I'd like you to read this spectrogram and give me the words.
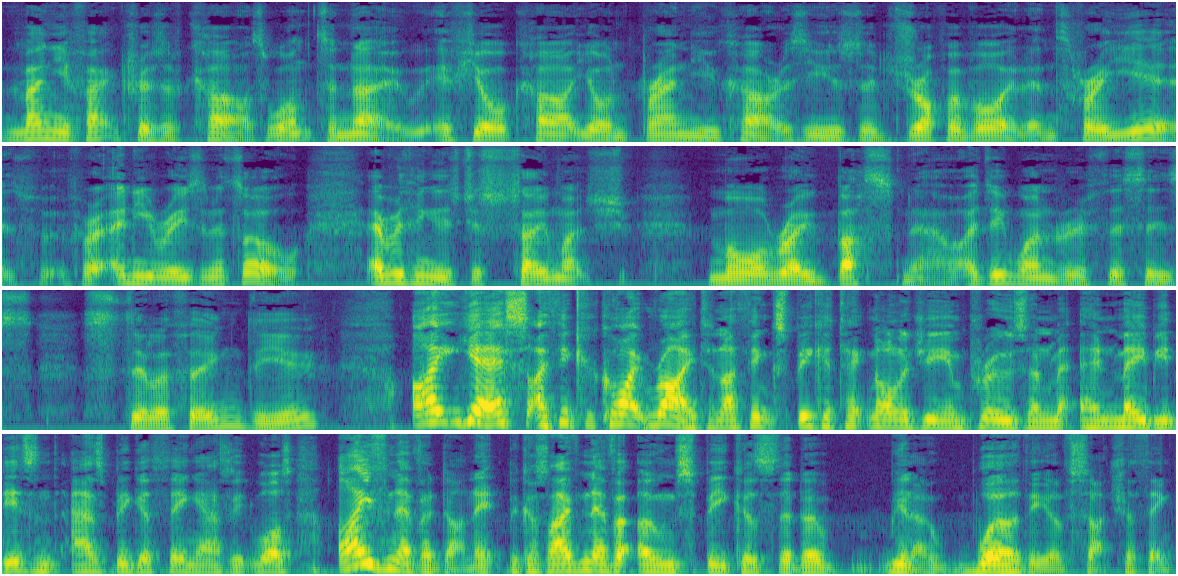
manufacturers of cars want to know if your car your brand new car has used a drop of oil in three years for, for any reason at all. Everything is just so much more robust now. I do wonder if this is still a thing. Do you? I yes, I think you're quite right, and I think speaker technology improves, and and maybe it isn't as big a thing as it was. I've never done it because I've never owned speakers that are you know worthy of such a thing.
